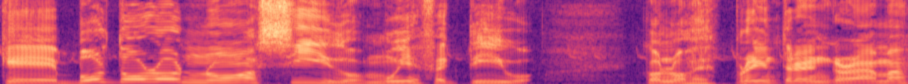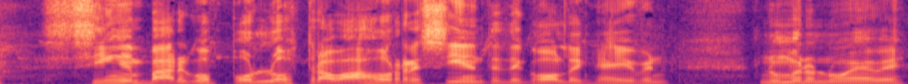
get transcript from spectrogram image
que Boldoro no ha sido muy efectivo con los sprinters en grama. Sin embargo, por los trabajos recientes de Golden Haven, número 9,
